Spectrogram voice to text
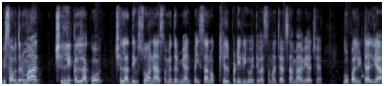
વિસાવદરમાં છેલ્લી કલાકો છેલ્લા દિવસો અને આ સમય દરમિયાન પૈસાનો ખેલ પડી રહ્યો હોય તેવા સમાચાર સામે આવ્યા છે. ગોપાલ ઇટાલિયા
